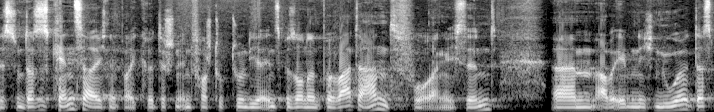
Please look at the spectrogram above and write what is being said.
ist. Und das ist kennzeichnend bei kritischen Infrastrukturen, die ja insbesondere in privater Hand vorrangig sind. Ähm, aber eben nicht nur, dass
